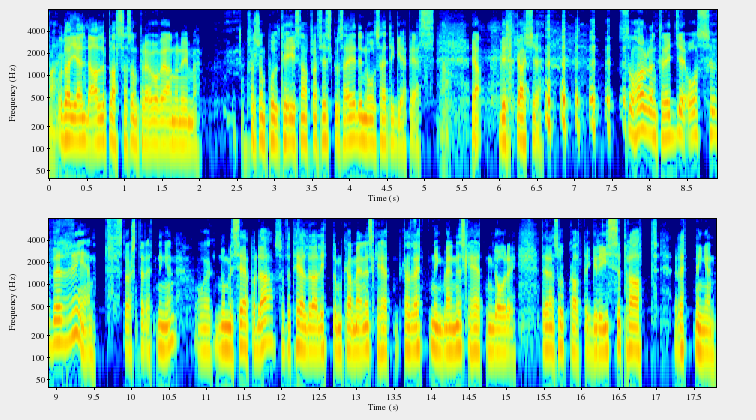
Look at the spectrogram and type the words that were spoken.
Nei. Og det gjelder alle plasser som prøver å være anonyme. For som politiet i San Francisco sier, det er noe som heter GPS. Ja, virker ikke. Så har du den tredje og suverent største retningen. Og når vi ser på det, så forteller det litt om hva, hva retning menneskeheten går i. Det er den såkalte grisepratretningen.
